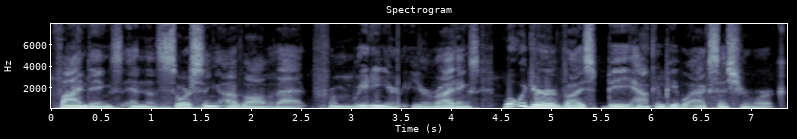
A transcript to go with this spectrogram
findings and the sourcing of all of that from reading your, your writings, what would your advice be? How can people access your work?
